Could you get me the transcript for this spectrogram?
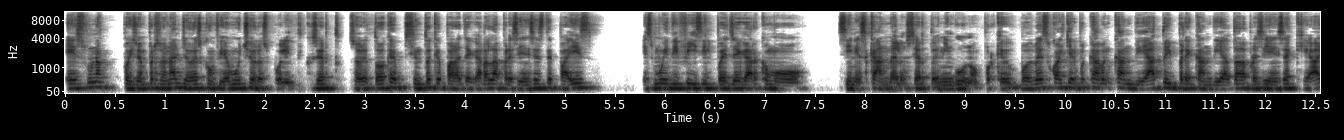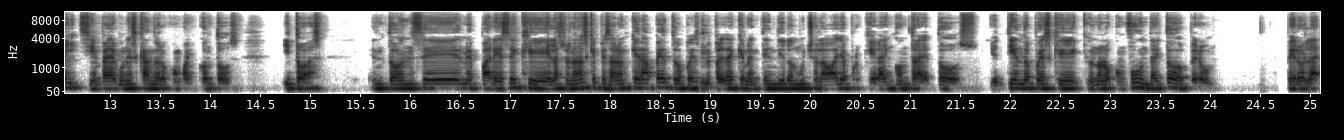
es una posición personal, yo desconfío mucho de los políticos, ¿cierto? Sobre todo que siento que para llegar a la presidencia de este país es muy difícil pues llegar como sin escándalo, ¿cierto? De ninguno, porque vos ves cualquier candidato y precandidato a la presidencia que hay, siempre hay algún escándalo con, con todos y todas. Entonces, me parece que las personas que pensaron que era Petro, pues me parece que no entendieron mucho la valla porque era en contra de todos. Yo entiendo pues que, que uno lo confunda y todo, pero, pero la,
